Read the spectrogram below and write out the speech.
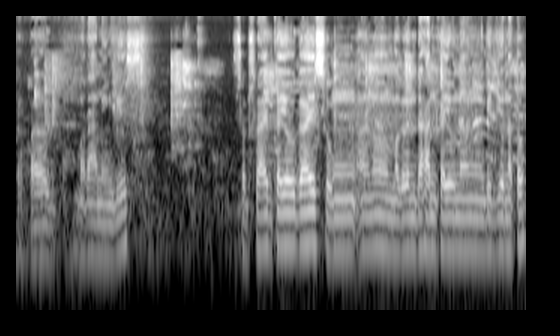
kapag maraming views subscribe kayo guys kung ano magandahan kayo ng video na to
